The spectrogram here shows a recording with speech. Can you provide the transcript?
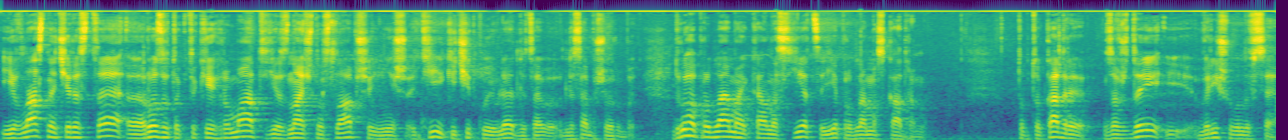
І, власне, через це е, розвиток таких громад є значно слабший, ніж ті, які чітко уявляють для себе, для себе, що робити. Друга проблема, яка в нас є, це є проблема з кадрами. Тобто кадри завжди вирішували все.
